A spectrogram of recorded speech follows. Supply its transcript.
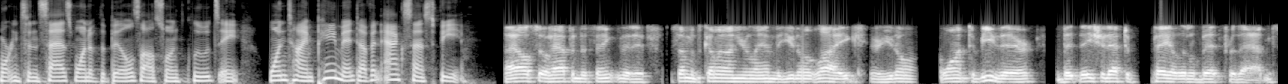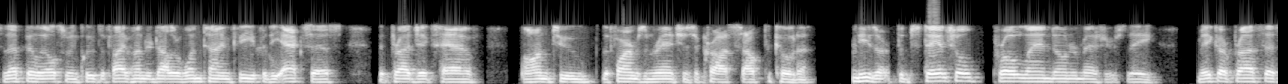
Mortensen says one of the bills also includes a one time payment of an access fee. I also happen to think that if someone's coming on your land that you don't like or you don't want to be there, that they should have to pay a little bit for that. And so that bill also includes a $500 one time fee for the access that projects have onto the farms and ranches across South Dakota. These are substantial pro landowner measures. They make our process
